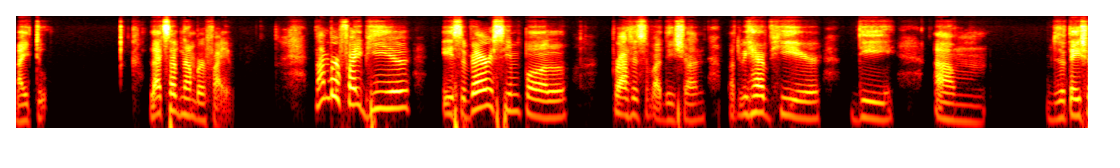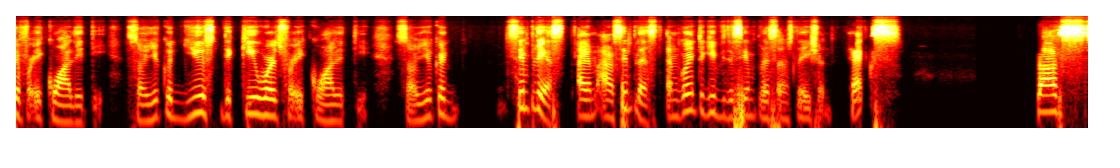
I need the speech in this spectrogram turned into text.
by 2. Let's have number 5. Number 5 here is a very simple process of addition, but we have here the um, notation for equality. So you could use the keywords for equality. So you could simplest, I'm our simplest. I'm going to give you the simplest translation. X plus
